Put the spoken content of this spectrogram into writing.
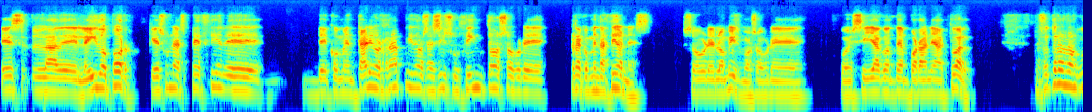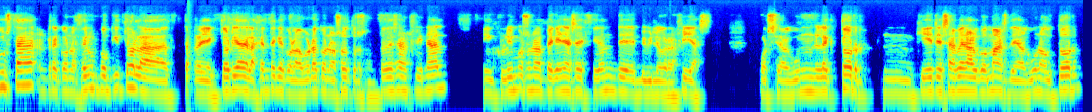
es la de leído por, que es una especie de, de comentarios rápidos, así sucintos, sobre recomendaciones, sobre lo mismo, sobre poesía contemporánea actual. Nosotros nos gusta reconocer un poquito la trayectoria de la gente que colabora con nosotros. Entonces, al final, incluimos una pequeña sección de bibliografías. Por si algún lector mm, quiere saber algo más de algún autor,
